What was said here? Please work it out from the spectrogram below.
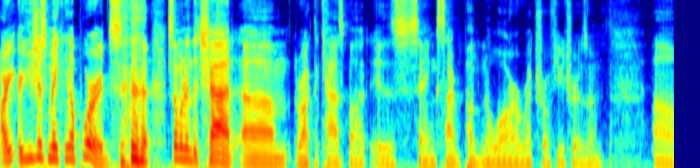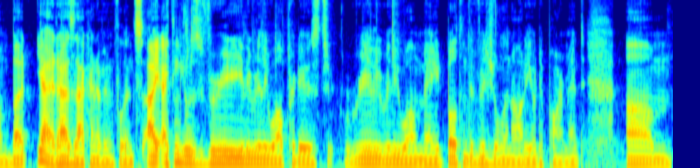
Are, are you just making up words? Someone in the chat, um, Rock the Casbot, is saying cyberpunk noir retrofuturism. Um, but yeah, it has that kind of influence. I, I think it was really, really well produced, really, really well made, both in the visual and audio department. Um,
